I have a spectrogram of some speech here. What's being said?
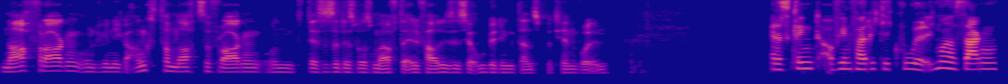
nachfragen und weniger Angst haben nachzufragen und das ist ja das, was wir auf der LV dieses Jahr unbedingt transportieren wollen. Ja, das klingt auf jeden Fall richtig cool. Ich muss auch sagen,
